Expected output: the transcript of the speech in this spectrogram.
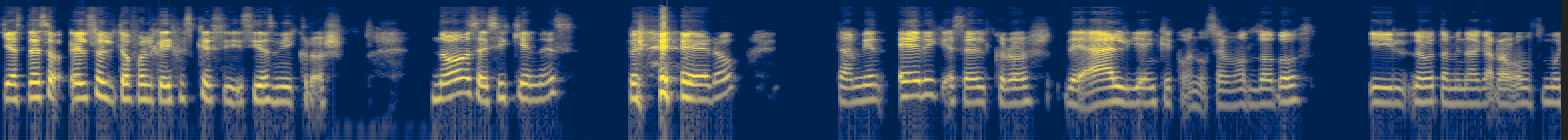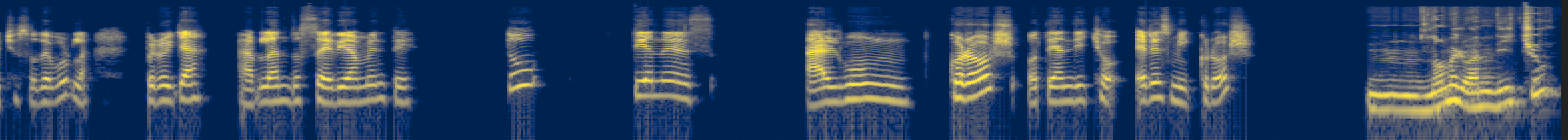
Y hasta eso, él solito fue el que dijo, es que sí, sí es mi crush. No sé si quién es, pero también Eric es el crush de alguien que conocemos los dos. Y luego también agarramos mucho eso de burla. Pero ya, hablando seriamente, ¿tú tienes algún crush o te han dicho, eres mi crush? Mm, No me lo han dicho,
